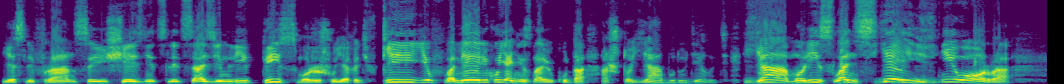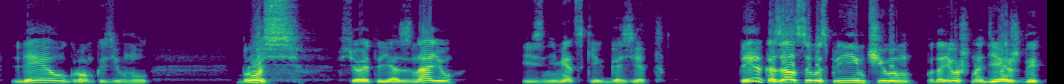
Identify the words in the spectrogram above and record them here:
Если Франция исчезнет с лица земли, ты сможешь уехать в Киев, в Америку, я не знаю куда. А что я буду делать? Я, Морис Лансье из Ниора. Лео громко зевнул. Брось, все это я знаю из немецких газет. Ты оказался восприимчивым, подаешь надежды.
